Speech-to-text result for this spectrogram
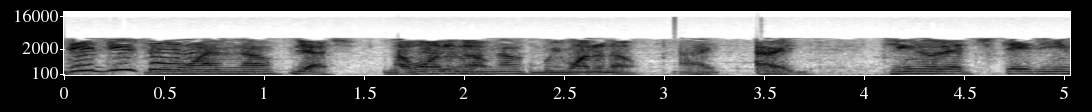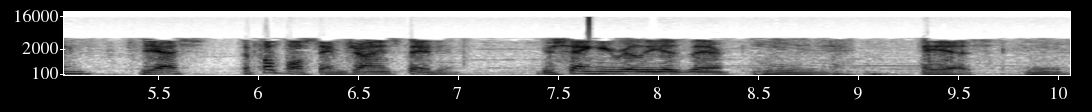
Did you say You that? want to know? Yes, You I want to really know. We want to know. All right. All right. Do you know that stadium? Yes, the football stadium, Giant Stadium. You're saying he really is there? He's. He is. He's.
